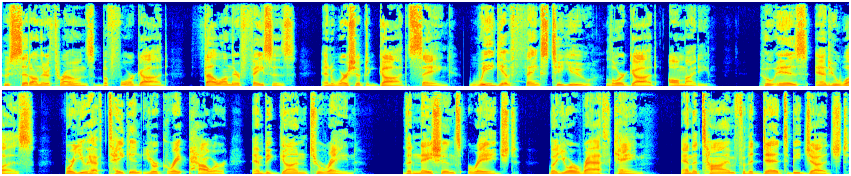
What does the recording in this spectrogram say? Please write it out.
who sit on their thrones before God fell on their faces and worshipped God, saying, We give thanks to you, Lord God Almighty, who is and who was for you have taken your great power and begun to reign. The nations raged, but your wrath came, and the time for the dead to be judged,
